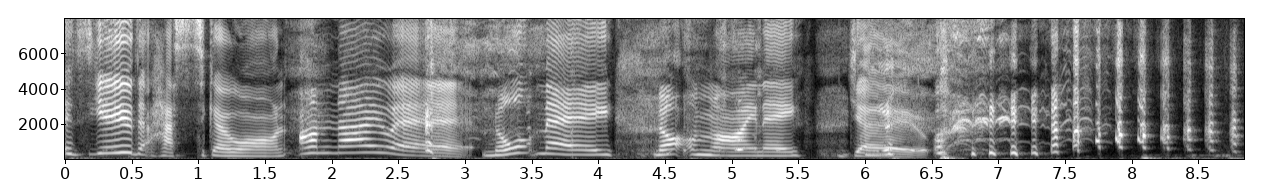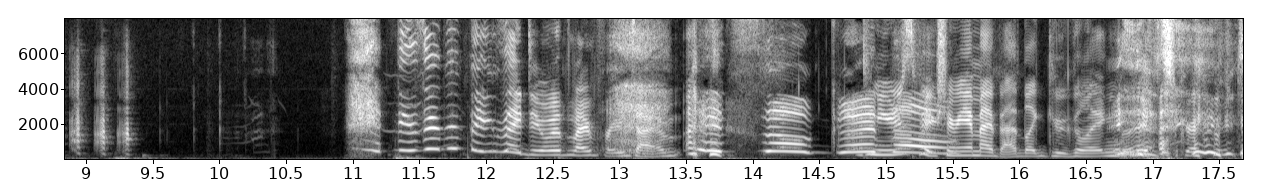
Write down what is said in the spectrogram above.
it's you that has to go on. I know it. Not me. Not Hermione. You. These are the things I do with my free time. It's so good. Can you just though. picture me in my bed, like Googling the script?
